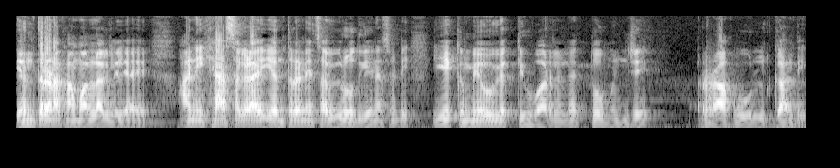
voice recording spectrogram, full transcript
यंत्रणा कामाला लागलेली आहे. आणि ह्या सगळ्या यंत्रणेचा विरोध घेण्यासाठी एकमेव व्यक्ती उभारलेला आहे. तो म्हणजे राहुल गांधी.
